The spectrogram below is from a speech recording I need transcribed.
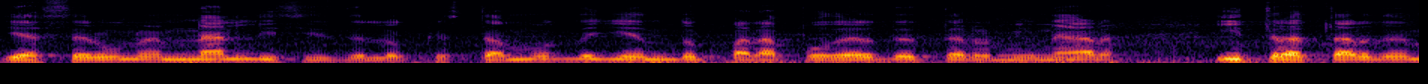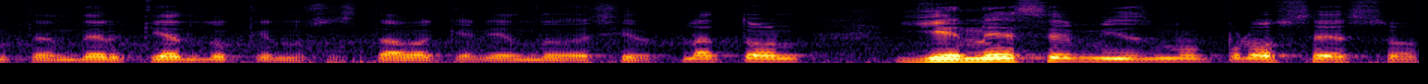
y hacer un análisis de lo que estamos leyendo para poder determinar y tratar de entender qué es lo que nos estaba queriendo decir Platón. Y en ese mismo proceso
